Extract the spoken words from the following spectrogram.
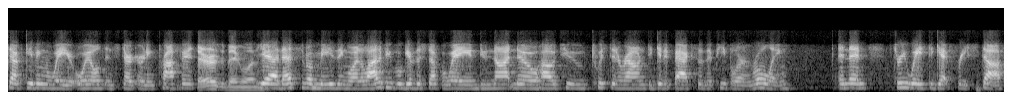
stop giving away your oils and start earning profit. There's a big one. Yeah, that's an amazing one. A lot of people give their stuff away and do not know how to twist it around to get it back so that people are enrolling. And then three ways to get free stuff.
